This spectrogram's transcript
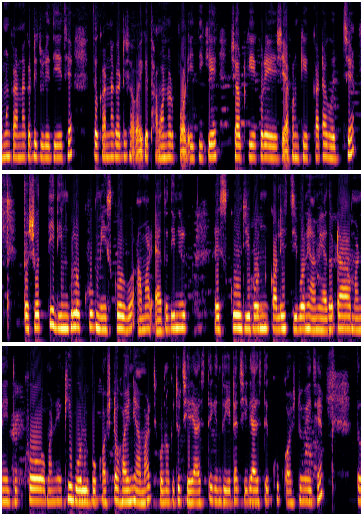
এমন কান্নাকাটি জুড়ে দিয়েছে। তো কান্নাকাটি সবাইকে থামানোর পর এইদিকে সব কেক করে এসে এখন কেক কাটা হচ্ছে। তো সত্যি দিনগুলো খুব মিস করব। আমার এতদিনের স্কুল জীবন কলেজ জীবনে আমি এতটা মানে দুঃখ মানে কি বলব, কষ্ট হয়নি আমার কোনো কিছু ছেড়ে আসতে, কিন্তু এটা ছেড়ে আসতে খুব কষ্ট হয়েছে। তো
